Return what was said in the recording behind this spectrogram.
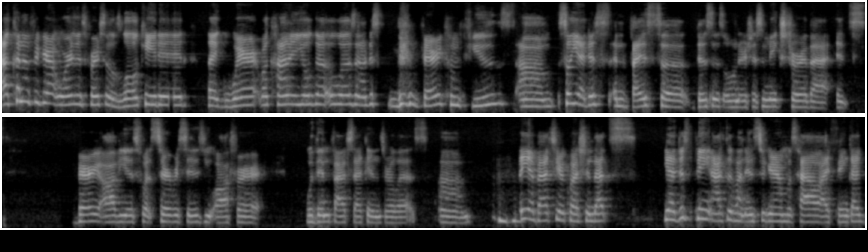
I couldn't figure out where this person was located, like where what kind of yoga it was, and I'm just very confused. Um, so yeah, just advice to business owners: just make sure that it's very obvious what services you offer within five seconds or less. Um, mm-hmm. but yeah, back to your question. That's yeah, just being active on Instagram was how I think I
